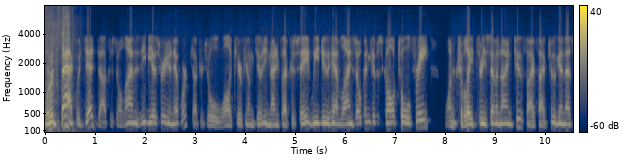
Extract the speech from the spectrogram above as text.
We're back with Dead Doctors Don't Lie on the ZBS Radio Network. Dr. Joel Wallach here for Youngevity 95 Crusade. We do have lines open. Give us a call toll free, 1 379 2552. Again, that's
